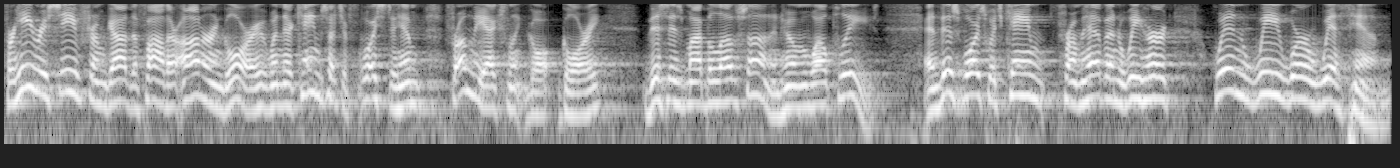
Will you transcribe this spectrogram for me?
For he received from God the Father honor and glory when there came such a voice to him from the excellent glory This is my beloved Son, in whom I'm well pleased. And this voice which came from heaven we heard when we were with him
